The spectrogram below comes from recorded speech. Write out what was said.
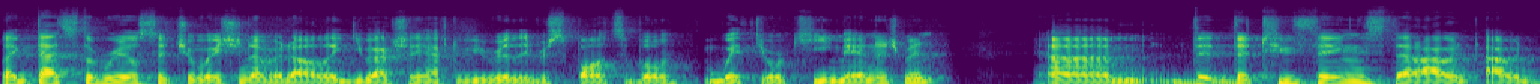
like that's the real situation of it all. Like you actually have to be really responsible with your key management um, the the two things that I would I would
